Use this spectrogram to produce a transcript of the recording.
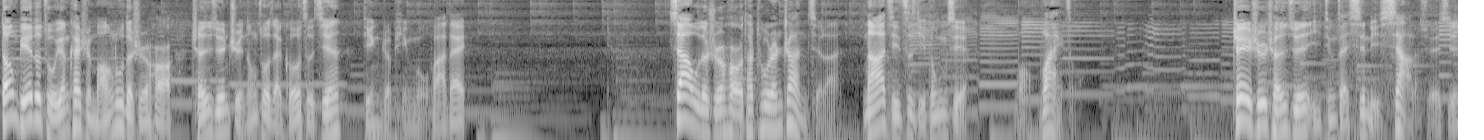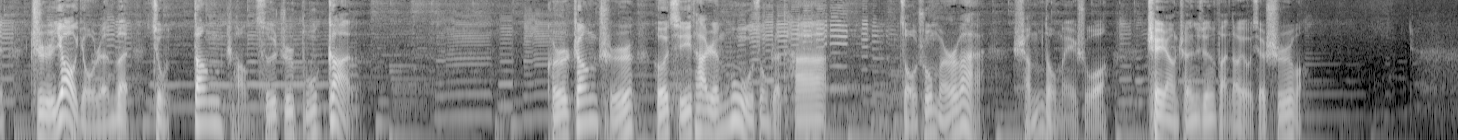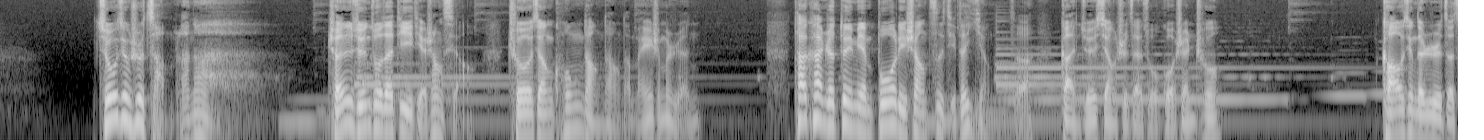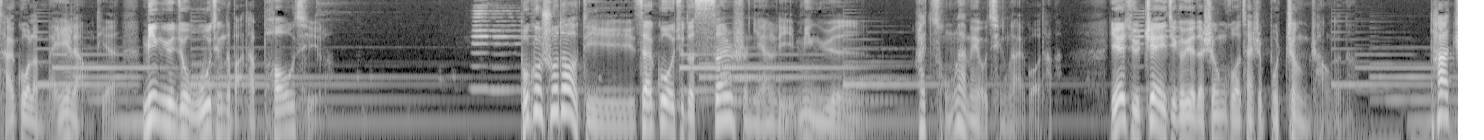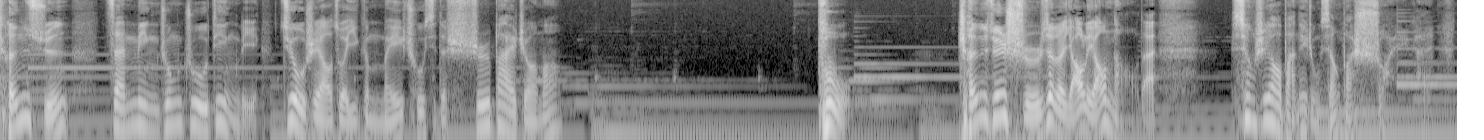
当别的组员开始忙碌的时候，陈寻只能坐在格子间盯着屏幕发呆。下午的时候，他突然站起来，拿起自己东西往外走。这时陈寻已经在心里下了决心，只要有人问就。当场辞职不干了。可是张弛和其他人目送着他走出门外，什么都没说，这让陈寻反倒有些失望。究竟是怎么了呢？陈寻坐在地铁上想，车厢空荡荡的，没什么人。他看着对面玻璃上自己的影子，感觉像是在坐过山车。高兴的日子才过了没两天，命运就无情的把他抛弃了。不过说到底，在过去的三十年里，命运还从来没有青睐过他。也许这几个月的生活才是不正常的呢。他陈寻，在命中注定里就是要做一个没出息的失败者吗？不，陈寻使劲的摇了摇脑袋，像是要把那种想法甩。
